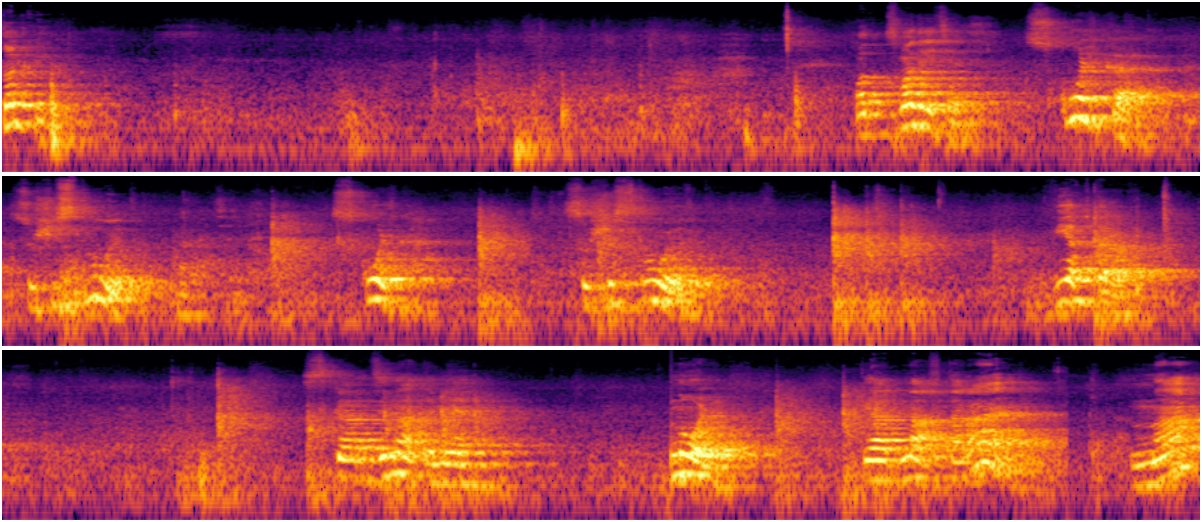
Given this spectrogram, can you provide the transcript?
Только их. Вот смотрите, сколько существует, сколько существует векторов с координатами 0 и 1 вторая на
